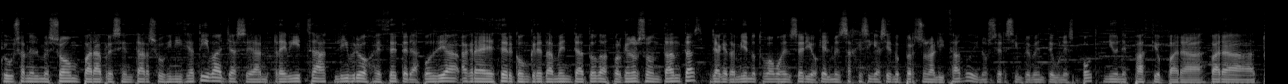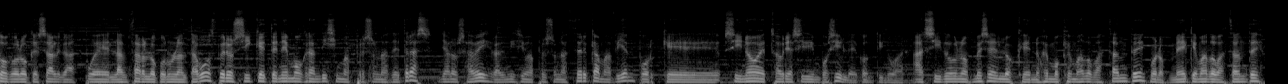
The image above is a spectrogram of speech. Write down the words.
que usan el mesón para presentar sus iniciativas ya sean revistas, libros, etcétera. Podría agradecer concretamente a todas porque no son tantas, ya que también nos tomamos en serio que el mensaje siga siendo personalizado y no ser simplemente un spot ni un espacio para, para todo lo que salga, pues lanzarlo con un altavoz, pero sí que tenemos grandísimas personas detrás, ya lo sabéis, grandísimas personas cerca más bien, porque si no esto habría sido imposible continuar. Ha sido unos meses en los que nos hemos quemado bastante, bueno, me he quemado bastante,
